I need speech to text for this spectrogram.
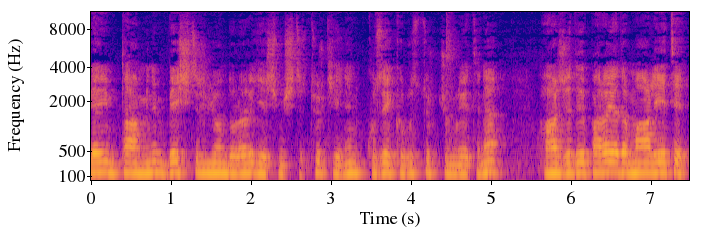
benim tahminim 5 trilyon doları geçmiştir. Türkiye'nin Kuzey Kıbrıs Türk Cumhuriyeti'ne harcadığı para ya da maliyeti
